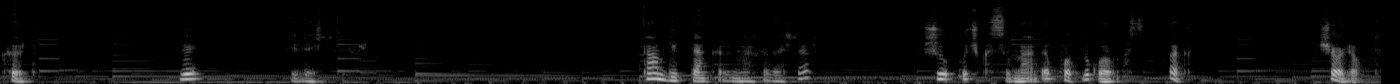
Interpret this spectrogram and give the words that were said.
kırdım. Ve birleştiriyorum. Tam dipten kırın arkadaşlar. Şu uç kısımlarda potluk olmasın. Bakın. Şöyle oldu.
